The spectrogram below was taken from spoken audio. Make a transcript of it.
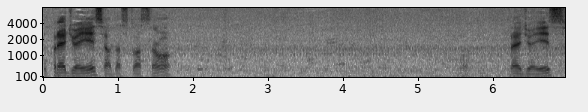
O prédio é esse, ó, da situação, ó. O prédio é esse.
